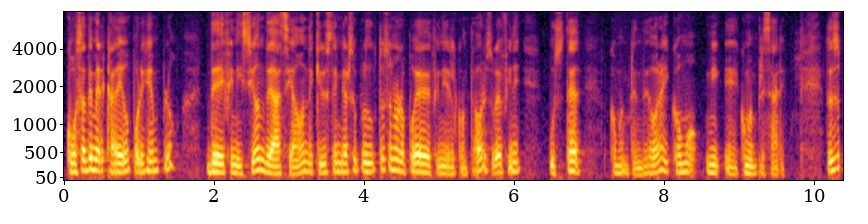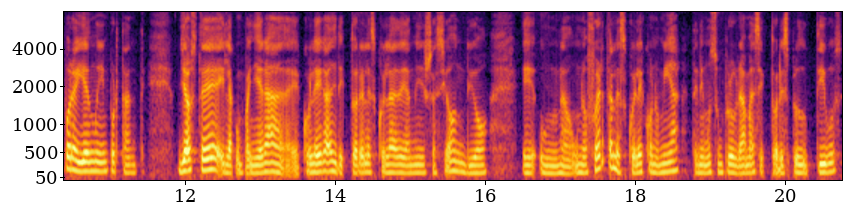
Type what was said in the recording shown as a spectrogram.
Cosas de mercadeo, por ejemplo, de definición de hacia dónde quiere usted enviar su producto, eso no lo puede definir el contador, eso lo define usted como emprendedora y como, eh, como empresaria. Entonces por ahí es muy importante. Ya usted y la compañera, eh, colega, directora de la Escuela de Administración dio eh, una, una, oferta a la Escuela de Economía. Tenemos un programa de sectores productivos,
